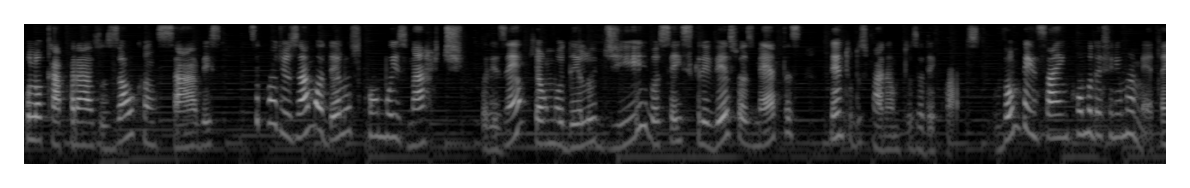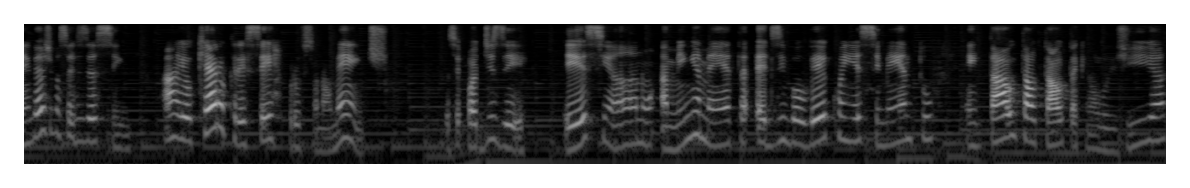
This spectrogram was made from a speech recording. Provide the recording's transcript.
colocar prazos alcançáveis. Você pode usar modelos como o SMART, por exemplo, que é um modelo de você escrever suas metas dentro dos parâmetros adequados. Vamos pensar em como definir uma meta. Ao invés de você dizer assim, ah, eu quero crescer profissionalmente, você pode dizer, esse ano, a minha meta é desenvolver conhecimento em tal e tal, tal tecnologia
